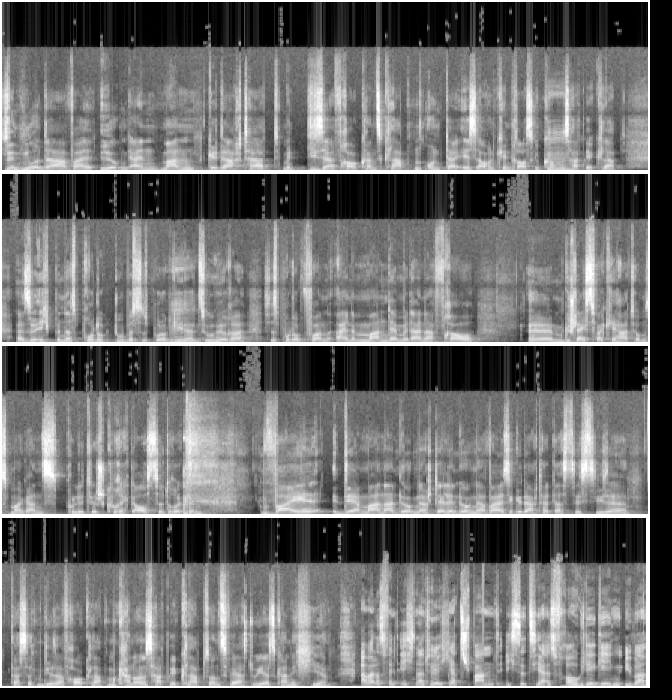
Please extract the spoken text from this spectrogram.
sind nur da, weil irgendein Mann gedacht hat, mit dieser Frau kann es klappen und da ist auch ein Kind rausgekommen, es hat geklappt. Also ich bin das Produkt, du bist das Produkt, jeder Zuhörer. Ist das Produkt von einem Mann, der mit einer Frau ähm, Geschlechtsverkehr hatte, um es mal ganz politisch korrekt auszudrücken, weil der Mann an irgendeiner Stelle in irgendeiner Weise gedacht hat, dass das, dieser, dass das mit dieser Frau klappen kann und es hat geklappt, sonst wärst du jetzt gar nicht hier. Aber das finde ich natürlich jetzt spannend. Ich sitze hier als Frau dir gegenüber.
